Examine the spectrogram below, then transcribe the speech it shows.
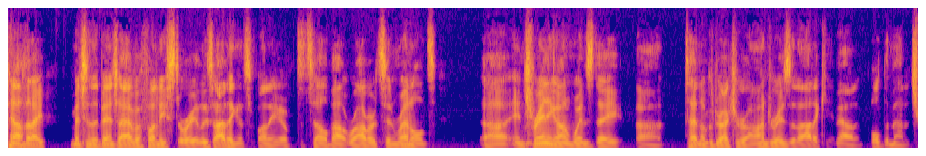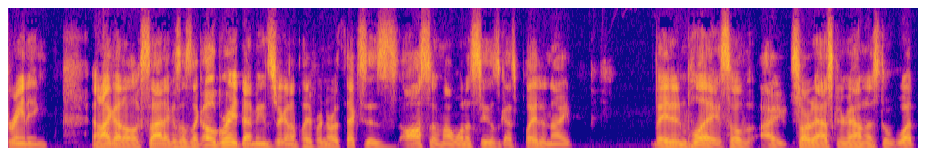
now that I mentioned the bench, I have a funny story. At least I think it's funny to tell about Roberts and Reynolds. Uh, in training on Wednesday, uh, technical director Andre Zanotta came out and pulled them out of training, and I got all excited because I was like, "Oh, great! That means they're going to play for North Texas. Awesome! I want to see those guys play tonight." They didn't play, so I started asking around as to what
